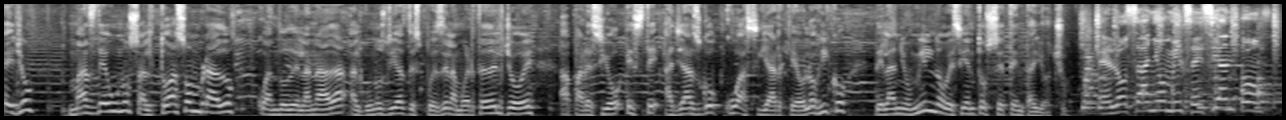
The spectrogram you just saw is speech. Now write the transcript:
Ello, más de uno saltó asombrado cuando de la nada, algunos días después de la muerte del Joe, apareció este hallazgo cuasi arqueológico del año 1978. En los años 1600,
